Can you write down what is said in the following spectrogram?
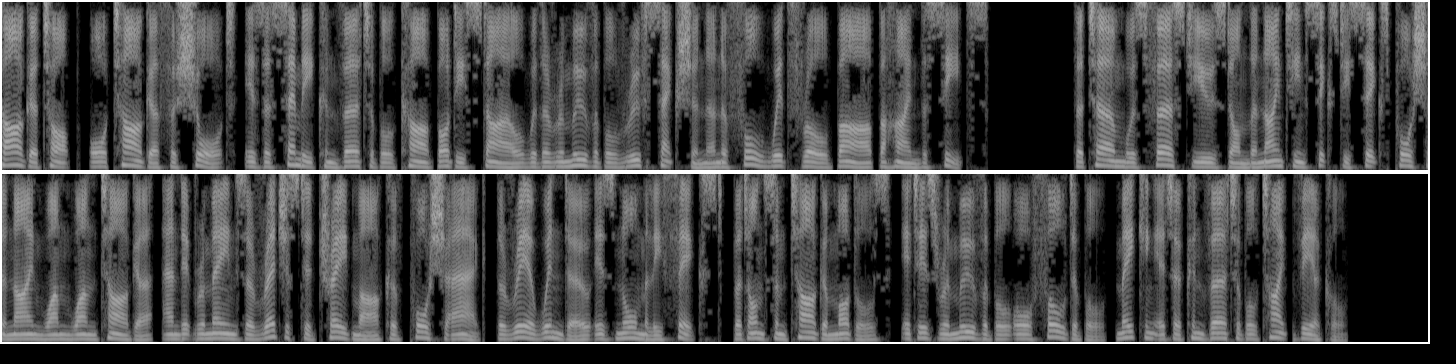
Targa Top, or Targa for short, is a semi-convertible car body style with a removable roof section and a full-width roll bar behind the seats. The term was first used on the 1966 Porsche 911 Targa, and it remains a registered trademark of Porsche AG. The rear window is normally fixed, but on some Targa models, it is removable or foldable, making it a convertible type vehicle.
